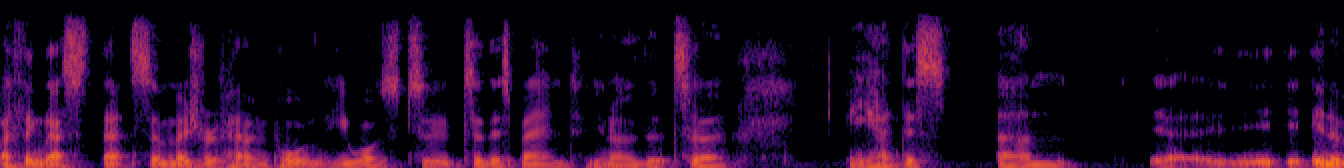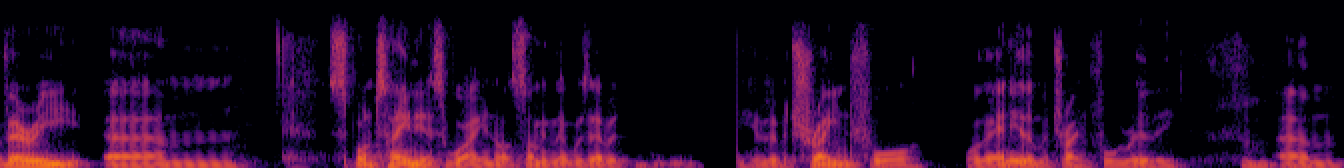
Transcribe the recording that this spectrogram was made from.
I think that's that's a measure of how important he was to to this band. You know that uh, he had this um, in a very um, spontaneous way, not something that was ever he was ever trained for, or that any of them were trained for, really. Mm-hmm. Um,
